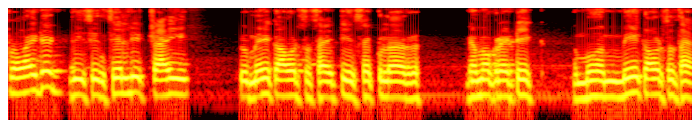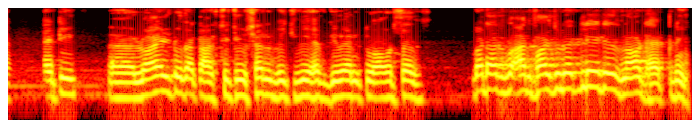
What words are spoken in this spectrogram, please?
provided we sincerely try to make our society secular, democratic, make our society uh, loyal to the constitution which we have given to ourselves. But unfortunately, it is not happening.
